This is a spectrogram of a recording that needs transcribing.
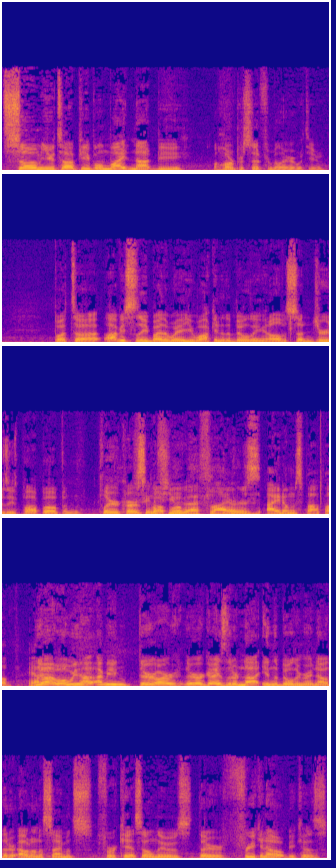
some Utah people might not be 100% familiar with you. But uh, obviously, by the way you walk into the building and all of a sudden jerseys pop up and player cards. I've seen a few uh, flyers, items pop up. Yep. Yeah, well, we have. I mean, there are there are guys that are not in the building right now that are out on assignments for KSL News that are freaking out because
